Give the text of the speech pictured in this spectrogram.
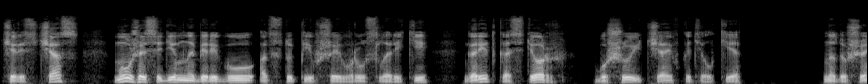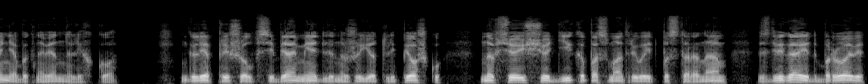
Через час мы уже сидим на берегу, отступившей в русло реки, горит костер, бушует чай в котелке. На душе необыкновенно легко. Глеб пришел в себя, медленно жует лепешку, но все еще дико посматривает по сторонам, сдвигает брови,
